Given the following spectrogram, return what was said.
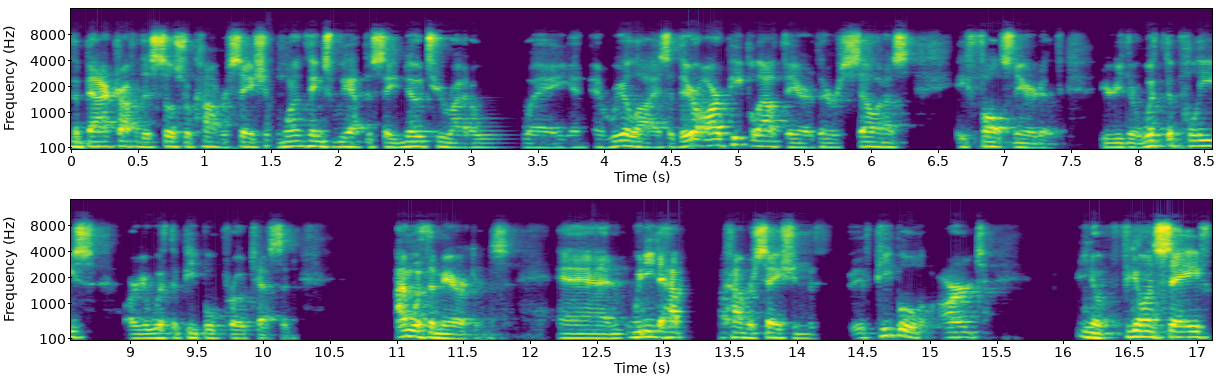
the backdrop of the social conversation. One of the things we have to say no to right away, and, and realize that there are people out there that are selling us a false narrative. You're either with the police or you're with the people protesting. I'm with Americans, and we need to have a conversation. If, if people aren't you know feeling safe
